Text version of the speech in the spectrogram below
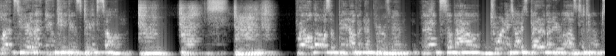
Let's hear that new King Dig song. Well, that was a bit of an improvement. It's about 20 times better than your last attempt.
